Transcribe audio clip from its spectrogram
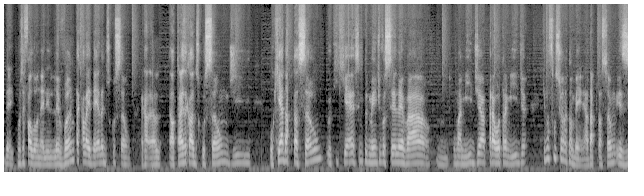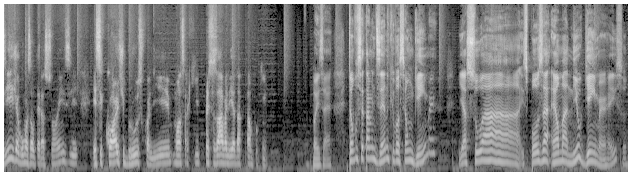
como você falou, né? Ele levanta aquela ideia da discussão. Ela, ela, traz aquela discussão de o que é adaptação o que é simplesmente você levar uma mídia para outra mídia, que não funciona também. Né? A adaptação exige algumas alterações e esse corte brusco ali mostra que precisava ali adaptar um pouquinho. Pois é. Então você tá me dizendo que você é um gamer e a sua esposa é uma new gamer, é isso?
